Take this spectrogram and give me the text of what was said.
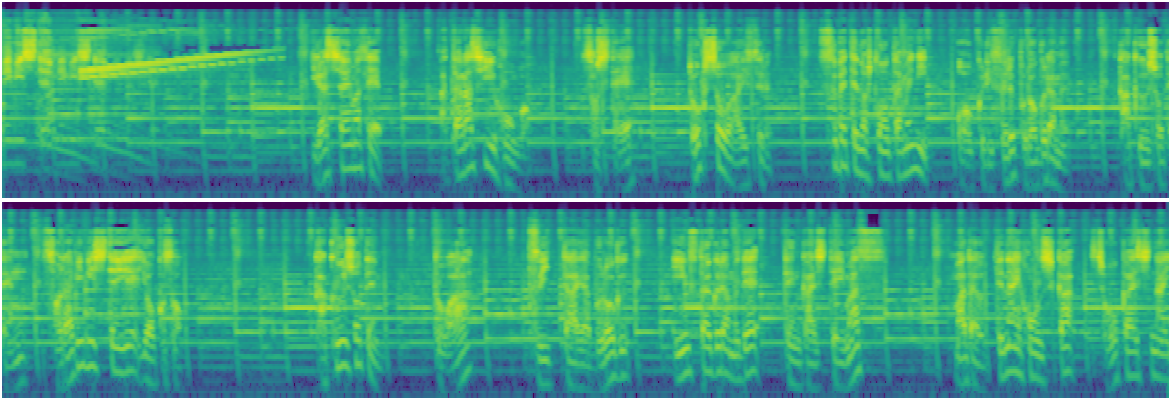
耳視点いらっしゃいませ。新しい本を。そして読書を愛する。全ての人のためにお送りするプログラム。架空書店空耳視点へようこそ。架空書店とは Twitter やブログインスタグラムで展開しています。まだ売ってない本しか紹介しない。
